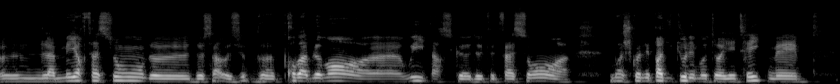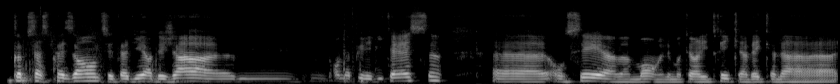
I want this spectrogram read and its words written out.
euh, la meilleure façon de, ça, probablement oui, parce que de toute façon, moi je ne connais pas du tout les motos électriques, mais comme ça se présente, c'est-à-dire déjà, on n'a plus les vitesses, euh, on sait, euh, bon, les moteurs électriques avec la,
